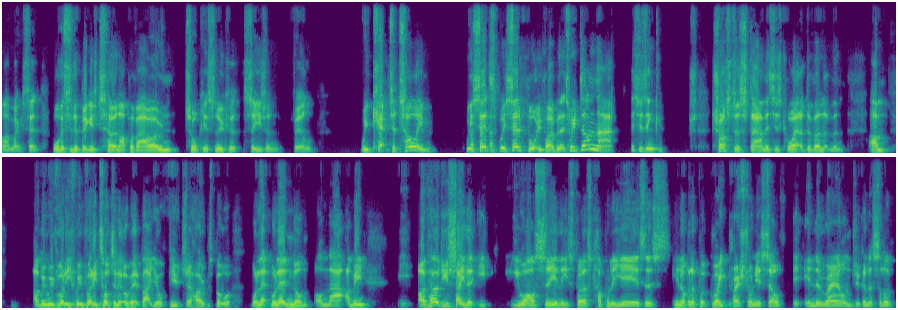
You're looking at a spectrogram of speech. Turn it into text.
That makes sense. Well, this is the biggest turn up of our own talking snooker season, Phil. We kept to time. We said we said 45 minutes. We've done that. This is in, trust us, Stan. This is quite a development. Um, I mean, we've already we've already talked a little bit about your future hopes, but we'll we'll let we'll end on on that. I mean, I've heard you say that you, you are seeing these first couple of years as you're not going to put great pressure on yourself in the round. You're going to sort of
